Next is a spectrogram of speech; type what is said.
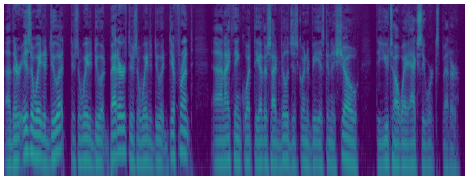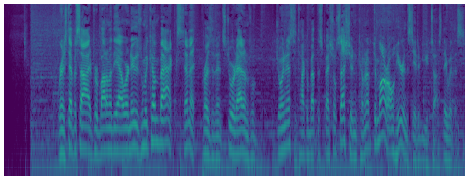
Uh, there is a way to do it. There's a way to do it better. There's a way to do it different. And I think what the other side village is going to be is going to show the Utah way actually works better. We're going to step aside for bottom of the hour news. When we come back, Senate President Stuart Adams will join us to talk about the special session coming up tomorrow here in the state of Utah. Stay with us.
